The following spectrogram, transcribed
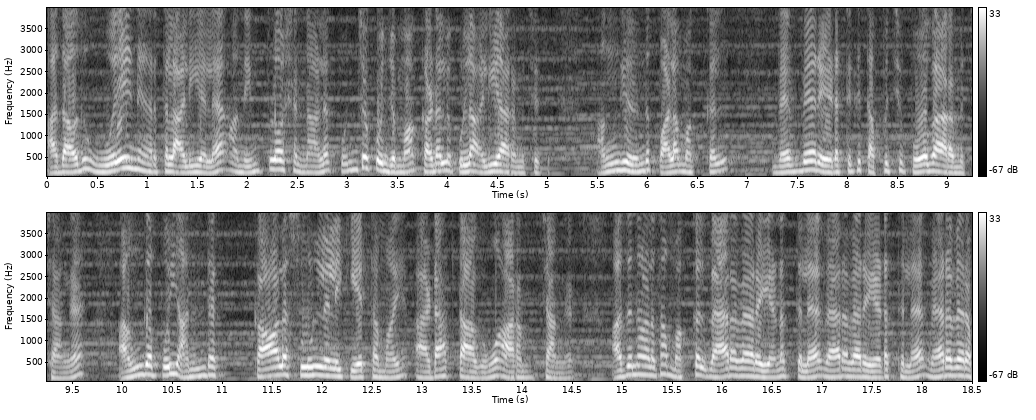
அதாவது ஒரே நேரத்தில் அழியலை அந்த இம்ப்ளோஷன்னால கொஞ்சம் கொஞ்சமா கடலுக்குள்ள அழிய ஆரம்பிச்சது. அங்கிருந்து பல மக்கள் வெவ்வேறு இடத்துக்கு தப்பிச்சு போக ஆரம்பிச்சாங்க. அங்க போய் அந்த கால சூழ்நிலைக்கு ஏற்ற மாதிரி அடாப்ட் ஆகவும் ஆரம்பித்தாங்க அதனால தான் மக்கள் வேற வேற இனத்தில் வேற வேறு இடத்துல வேறு வேறு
